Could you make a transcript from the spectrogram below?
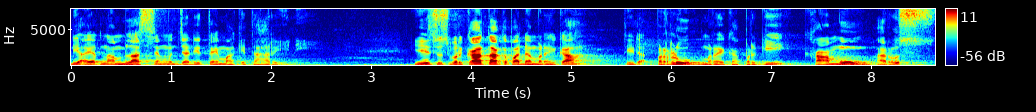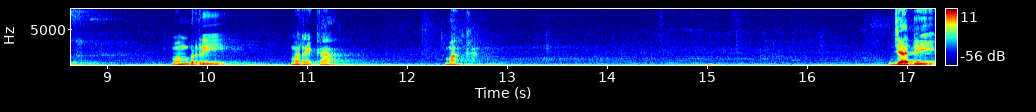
di ayat 16 yang menjadi tema kita hari ini. Yesus berkata kepada mereka, "Tidak perlu mereka pergi, kamu harus memberi mereka makan." Jadi,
